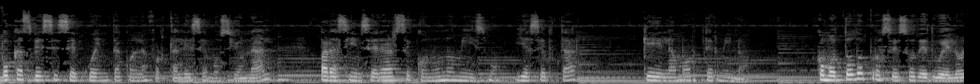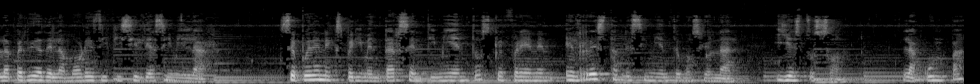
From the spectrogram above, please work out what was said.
Pocas veces se cuenta con la fortaleza emocional para sincerarse con uno mismo y aceptar que el amor terminó. Como todo proceso de duelo, la pérdida del amor es difícil de asimilar. Se pueden experimentar sentimientos que frenen el restablecimiento emocional y estos son la culpa,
